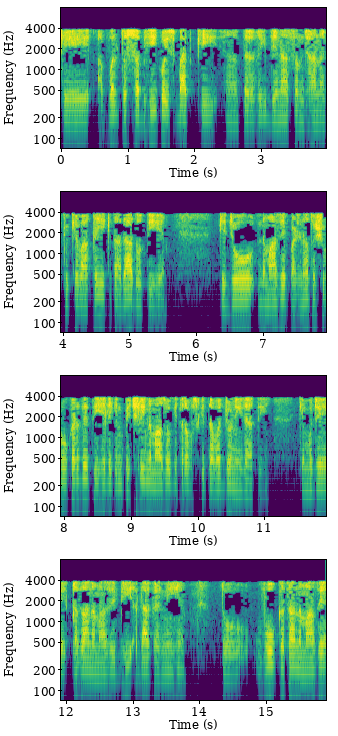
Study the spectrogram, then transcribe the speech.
کہ اول تو سبھی کو اس بات کی ترغیب دینا، سمجھانا، کیونکہ واقعی ایک تعداد ہوتی ہے کہ جو نمازیں پڑھنا تو شروع کر دیتی ہے لیکن پچھلی نمازوں کی طرف اس کی توجہ نہیں جاتی کہ مجھے قضا نمازیں بھی ادا کرنی ہیں۔ تو وہ قضا نمازیں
